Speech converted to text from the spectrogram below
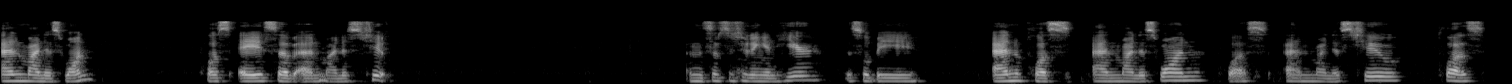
n minus 1 plus a sub n minus 2. And then substituting in here, this will be n plus n minus 1 plus n minus 2 plus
